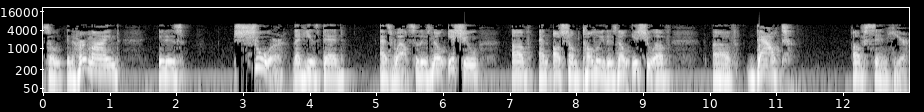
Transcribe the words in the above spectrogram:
So in her mind, it is sure that he is dead as well. So there's no issue of an Asham Tolui, there's no issue of, of doubt of sin here.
